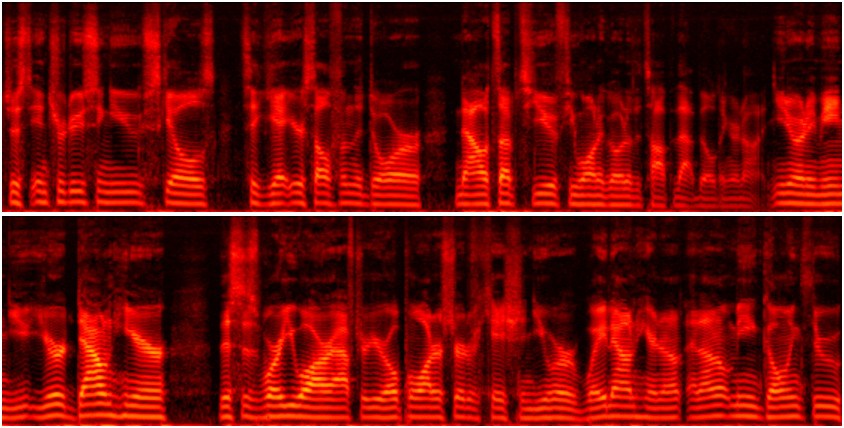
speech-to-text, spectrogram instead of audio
just introducing you skills to get yourself in the door. Now it's up to you if you want to go to the top of that building or not. You know what I mean? You you're down here. This is where you are after your open water certification. You are way down here, and I don't mean going through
